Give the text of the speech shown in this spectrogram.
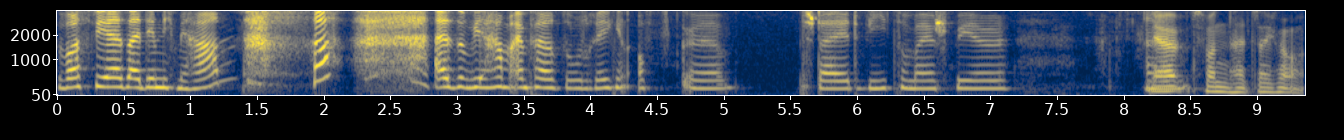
Was wir seitdem nicht mehr haben. also wir haben einfach so Regeln aufgestellt, wie zum Beispiel Ja, ähm, es waren halt, sag ich mal,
